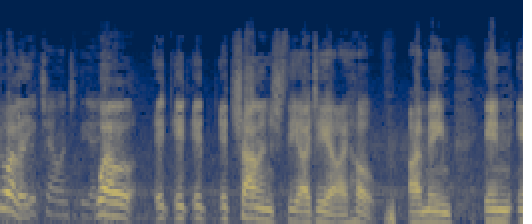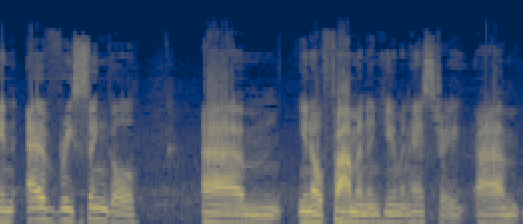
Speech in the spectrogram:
Well, it, challenge the idea? well, it, it, it, it challenged the idea, I hope. I mean, in, in every single, um, you know, famine in human history, um,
